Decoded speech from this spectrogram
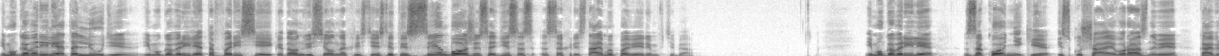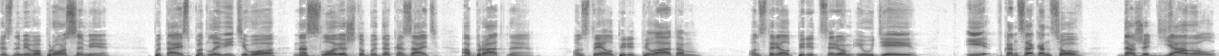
Ему говорили это люди, ему говорили это фарисеи, когда он висел на Христе. Если ты Сын Божий, садись со, со Христа, и мы поверим в тебя. Ему говорили законники, искушая его разными каверзными вопросами, пытаясь подловить его на слове, чтобы доказать обратное. Он стоял перед Пилатом, он стоял перед царем Иудеи. И в конце концов, даже дьявол,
